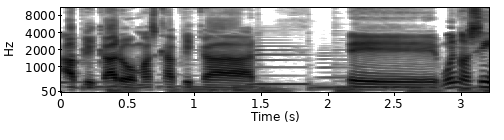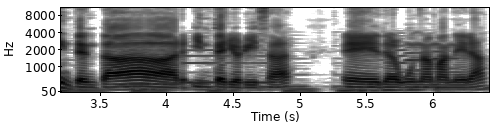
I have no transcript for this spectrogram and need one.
aplicar o más que aplicar, bueno, sí, intentar interiorizar de alguna manera.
